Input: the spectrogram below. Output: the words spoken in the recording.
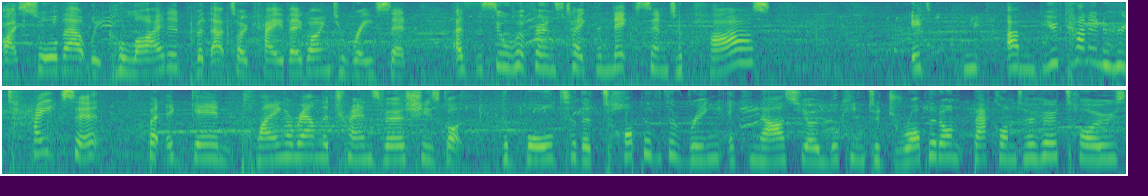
I saw that, we collided, but that's okay. They're going to reset. As the Silver Ferns take the next centre pass, it's um, Buchanan who takes it, but again, playing around the transverse, she's got the ball to the top of the ring. Ekenasio looking to drop it on back onto her toes.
